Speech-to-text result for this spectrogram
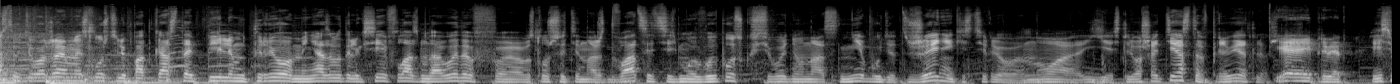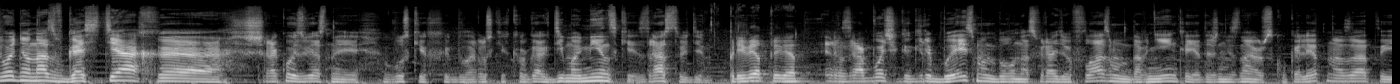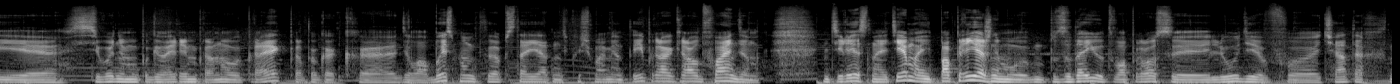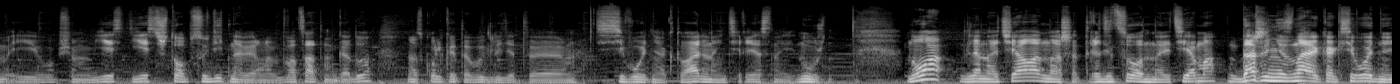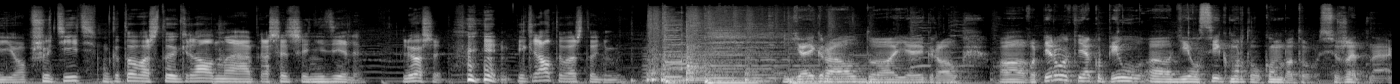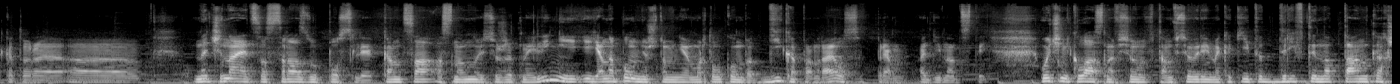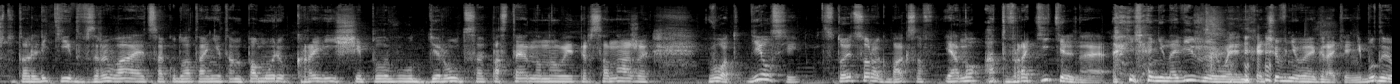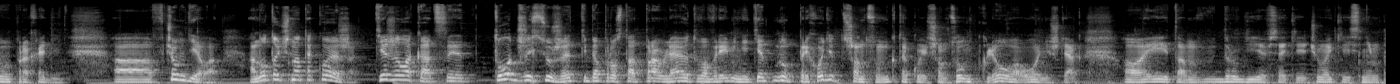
Здравствуйте, уважаемые слушатели подкаста «Пилим Трё». Меня зовут Алексей Флазм Давыдов. Вы слушаете наш 27-й выпуск. Сегодня у нас не будет Женя Кистерева, но есть Лёша Тестов. Привет, Лёш. Ей, привет. И сегодня у нас в гостях э, широко известный в узких белорусских кругах Дима Минский. Здравствуй, Дим. Привет, привет. Разработчик игры Basement был у нас в Радио Флазм давненько, я даже не знаю уже сколько лет назад. И сегодня мы поговорим про новый проект, про то, как э, дела Basement обстоят на текущий момент, и про краудфандинг. Интересная тема. И по-прежнему задают вопросы люди в чатах. И, в общем, есть, есть что обсудить, наверное, в 2020 году, насколько это выглядит э, сегодня актуально, интересно и нужно. Но для начала наша традиционная тема. Даже не знаю, как сегодня ее обшутить. Кто во что играл на прошедшей неделе? Леша, играл ты во что-нибудь? Я играл, да, я играл. А, во-первых, я купил uh, DLC к Mortal Kombat сюжетная, которая uh, начинается сразу после конца основной сюжетной линии. И я напомню, что мне Mortal Kombat дико понравился, прям 11 Очень классно все, там все время какие-то дрифты на танках, что-то летит, взрывается, куда-то они там по морю кровищи плывут, дерутся, постоянно новые персонажи. Вот, DLC стоит 40 баксов, и оно отвратительное. я ненавижу его, я не хочу в него играть, я не буду его проходить. А, в чем дело? Оно точно такое же. Те же локации, тот же сюжет тебя просто отправляют во времени. Те, ну, приходит Шансунг такой, Шансунг клево, о, ништяк. А, и там другие всякие чуваки с ним.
